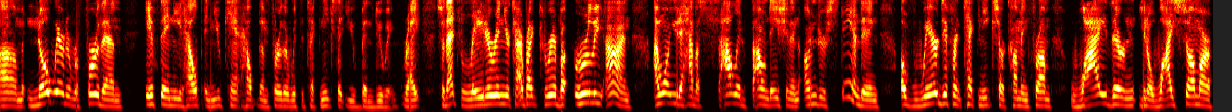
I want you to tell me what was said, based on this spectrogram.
Um, know where to refer them if they need help and you can't help them further with the techniques that you've been doing, right? So that's later in your chiropractic career, but early on, I want you to have a solid foundation and understanding of where different techniques are coming from, why they're, you know, why some are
